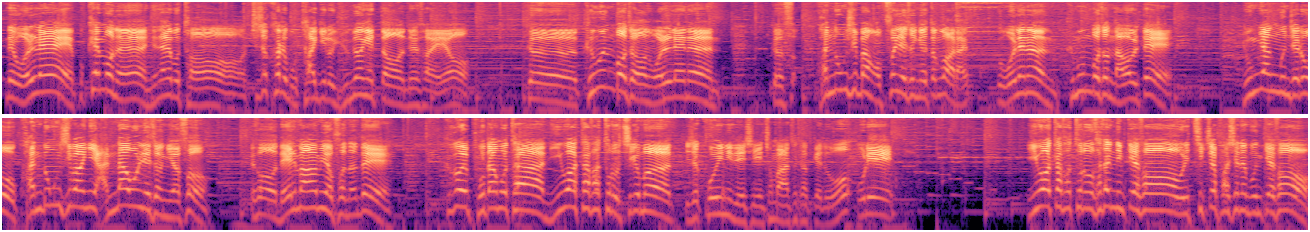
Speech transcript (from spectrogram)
근데 원래 포켓몬은 옛날부터 최적화를 못하기로 유명했던 회사예요. 그 금은 버전 원래는 그 서- 관동지방 없을 예정이었던 거 알아요? 그 원래는 금은 버전 나올 때 용량 문제로 관동지방이 안 나올 예정이어서 그래서 낼 마음이 없었는데 그걸 보다 못한 이와타 파토로 지금은 이제 고인이 되신 정말 안타깝게도 우리 이와타 파토로 사장님께서 우리 직접 하시는 분께서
